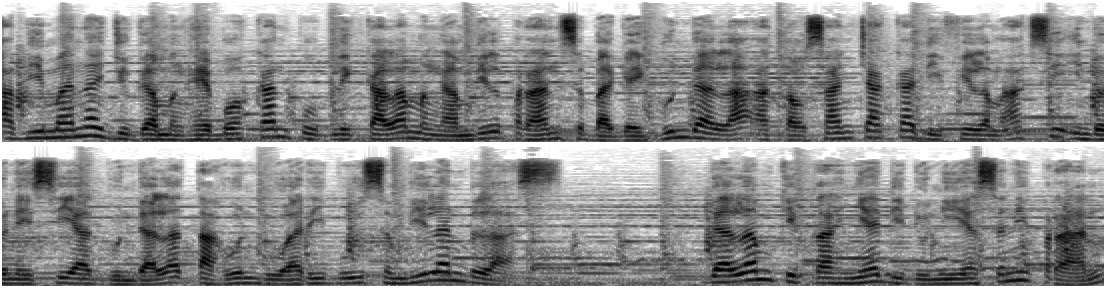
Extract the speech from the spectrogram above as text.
Abimana juga menghebohkan publik kala mengambil peran sebagai Gundala atau Sancaka di film aksi Indonesia Gundala tahun 2019. Dalam kiprahnya di dunia seni peran,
